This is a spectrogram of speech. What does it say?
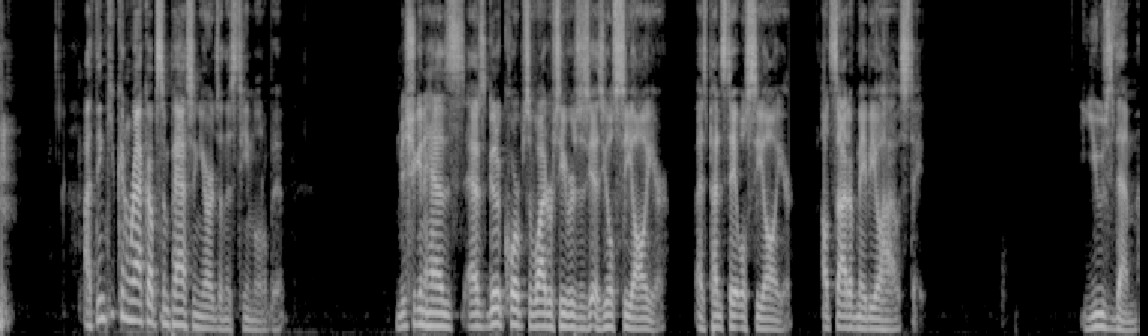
I think you can rack up some passing yards on this team a little bit. Michigan has as good a corpse of wide receivers as, as you'll see all year, as Penn State will see all year, outside of maybe Ohio State. Use them,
